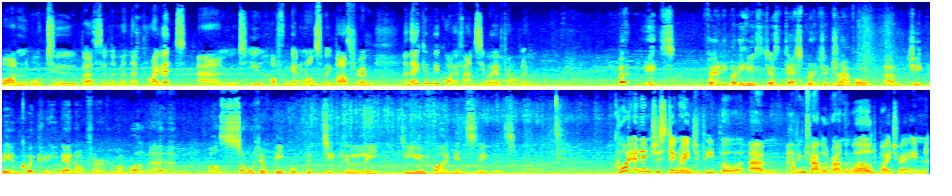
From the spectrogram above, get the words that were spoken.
one or two berths in them and they're private and you often get an ensuite bathroom and they can be quite a fancy way of traveling. But it's for anybody who's just desperate to travel um, cheaply and quickly, they're not for everyone. What, uh, what sort of people, particularly, do you find in sleepers? Quite an interesting range of people. Um, having travelled around the world by train,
